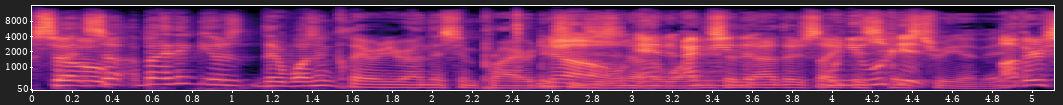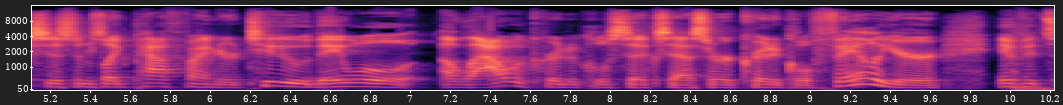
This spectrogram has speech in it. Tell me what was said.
So, But, so, but I think it was there wasn't clarity around this in prior editions. no, is another and one. I mean, so now there's like when you this look history at of it. other systems like Pathfinder 2, they will allow a critical success or a critical failure if it's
